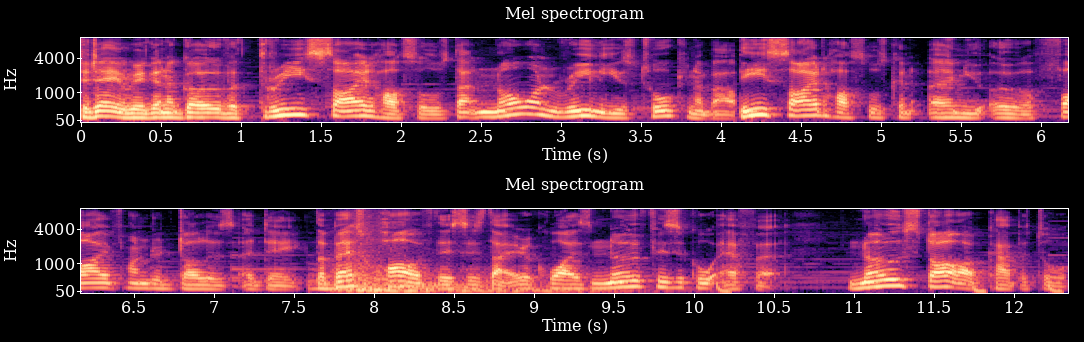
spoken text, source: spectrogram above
Today we're going to go over three side hustles that no one really is talking about. These side hustles can earn you over $500 a day. The best part of this is that it requires no physical effort, no startup capital,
